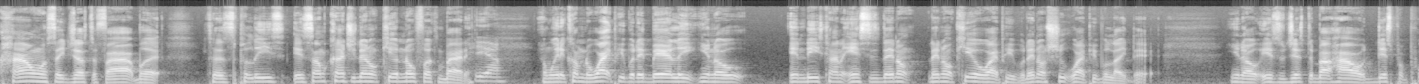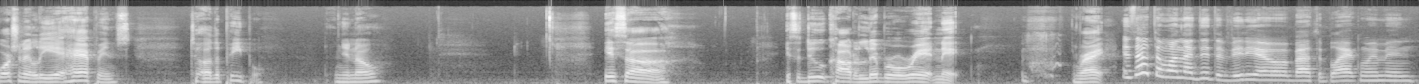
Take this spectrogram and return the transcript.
I don't want to say justified, but because police in some country they don't kill no fucking body. Yeah. And when it come to white people, they barely, you know, in these kind of instances, they don't they don't kill white people. They don't shoot white people like that. You know, it's just about how disproportionately it happens to other people. You know, it's a it's a dude called a liberal redneck, right? Is that the one that did the video about the black women?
